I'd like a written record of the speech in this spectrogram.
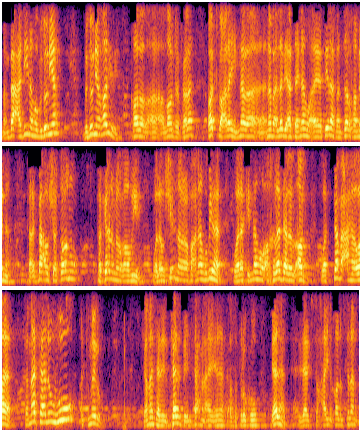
من باع دينه بدنيا بدنيا غيره. قال الله جل وعلا واتل عليهم نبأ, نبأ الذي أتيناه آياتنا فانسلخ منها فأتبعه الشيطان فكان من الغاوين ولو شئنا لرفعناه بها ولكنه أخلد للأرض واتبع هواه فمثله أكمله. كمثل الكلب إن تحمل عليه يلهث أو تتركه يلهث. لذلك الصحيحين قال السلام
